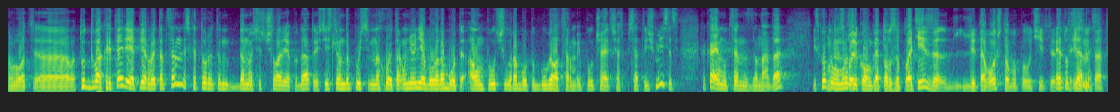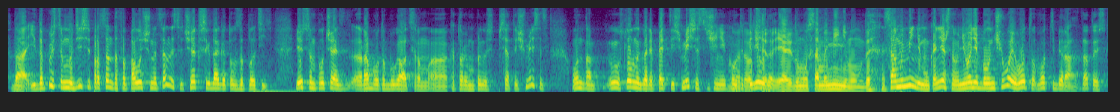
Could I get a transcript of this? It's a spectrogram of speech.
Вот. Э, тут два критерия. Первый – это ценность, которую ты доносишь человеку. Да? То есть, если он, допустим, находит, у него не было работы, а он получил работу бухгалтером и получает сейчас 50 тысяч в месяц, какая ему ценность дана? Да? И сколько, ну, сколько он готов заплатить за, для того, чтобы получить этот Эту результат? Ценность, да. И, допустим, ну, 10% от полученной ценности человек всегда готов заплатить. Если он получает работу бухгалтером, э, которая ему приносит 50 тысяч в месяц, он там, ну, условно говоря, 5 тысяч в месяц в течение ну, какого-то ну, периода. Вообще, я думаю, самый минимум, да? Самый минимум, конечно. У него не было ничего, и вот, вот тебе раз. Да? То есть,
